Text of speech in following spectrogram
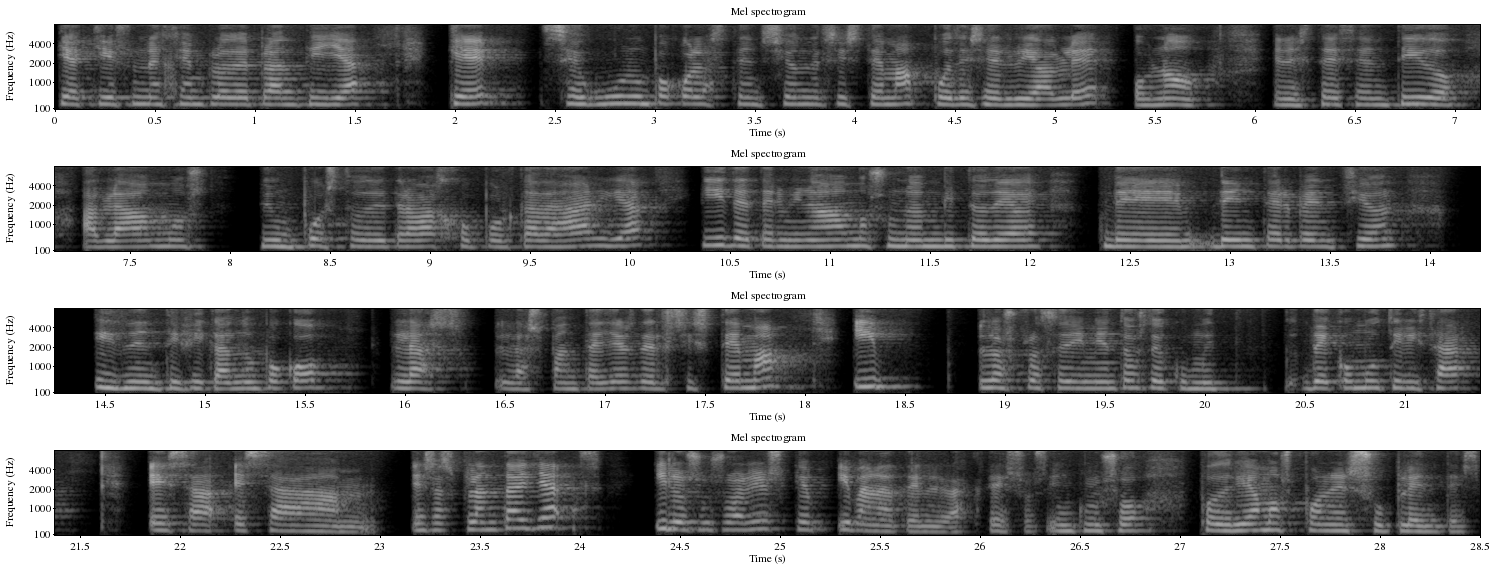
Y aquí es un ejemplo de plantilla que, según un poco la extensión del sistema, puede ser viable o no. En este sentido, hablábamos de un puesto de trabajo por cada área y determinábamos un ámbito de, intervención identificando un poco las, las, pantallas del sistema y los procedimientos de, cómo utilizar esa, esas pantallas y los usuarios que iban a tener accesos. Incluso podríamos poner suplentes.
